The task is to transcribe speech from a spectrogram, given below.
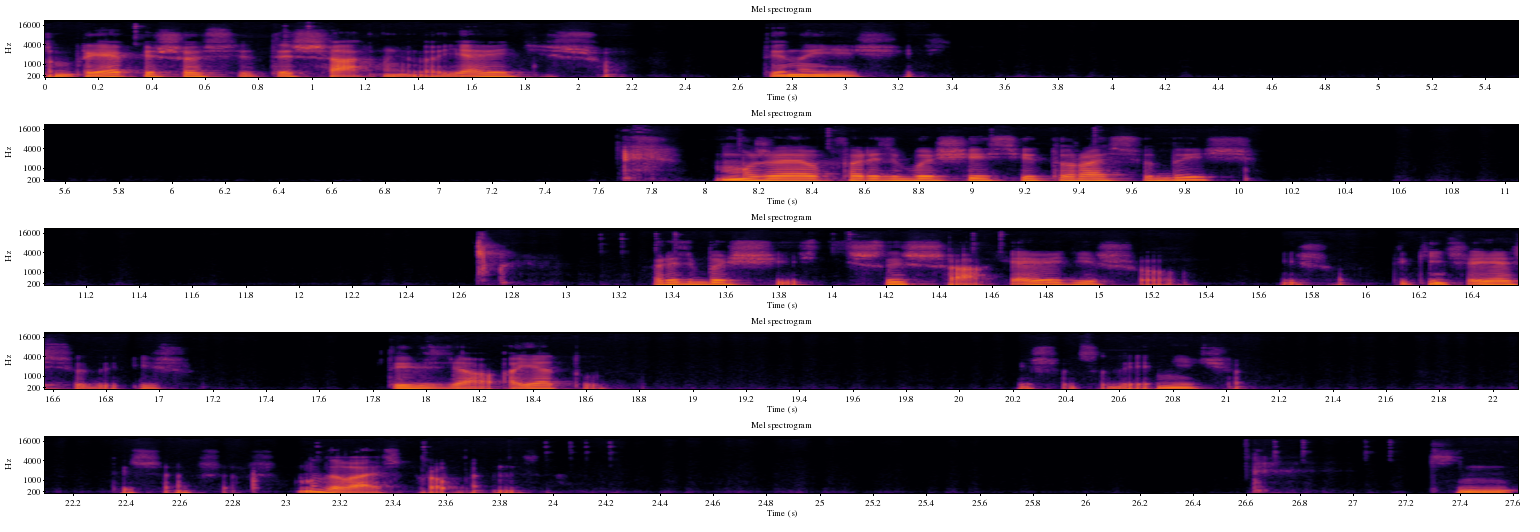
Добре, я пішов сюди, ти шах мені дав, я відійшов. Ти на Е6. Може ферзь Б6 і тура сюди? Ферзь Б6, йшли шах, я відійшов. І що? Ти а я сюди, і що? Ти взяв, а я тут. І що це дає? Нічого. Ти шах, шах. Ну, давай спробуємо, не знаю. Кінь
